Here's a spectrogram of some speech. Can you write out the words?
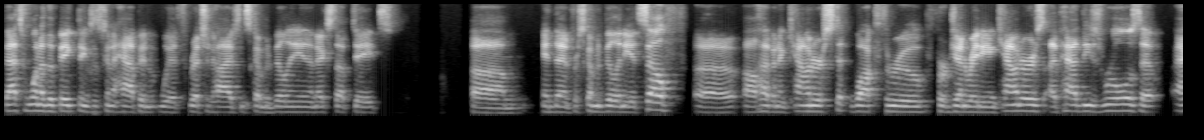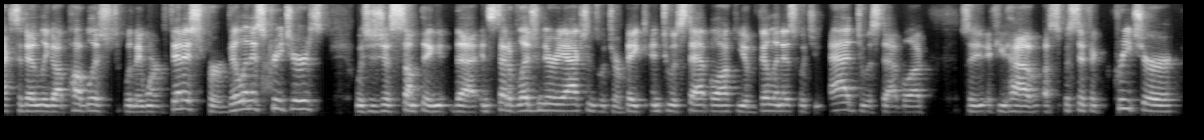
that's one of the big things that's going to happen with Wretched Hives and Scum and Villainy in the next updates. Um, and then for Scum and Villainy itself, uh, I'll have an encounter st- walkthrough for generating encounters. I've had these rules that accidentally got published when they weren't finished for villainous creatures, which is just something that instead of legendary actions, which are baked into a stat block, you have villainous, which you add to a stat block. So if you have a specific creature,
